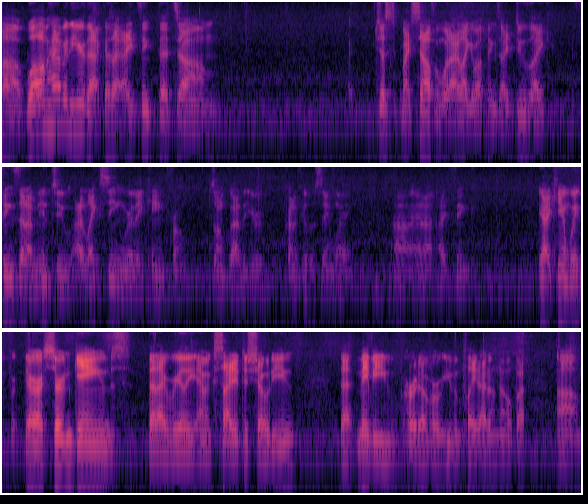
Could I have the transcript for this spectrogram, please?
Uh, well, I'm happy to hear that because I, I think that um, just myself and what I like about things, I do like things that I'm into. I like seeing where they came from. So I'm glad that you're kind of feel the same way. Uh, and I, I think, yeah, I can't wait for. There are certain games that I really am excited to show to you that maybe you've heard of or even played. I don't know, but. Um,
